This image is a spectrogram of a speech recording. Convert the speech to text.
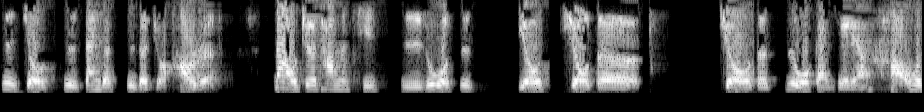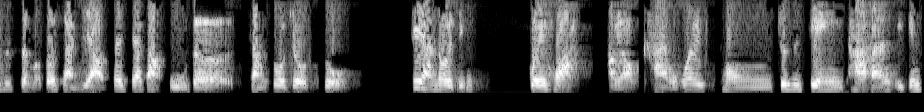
四九四三个四的九号人，那我觉得他们其实如果是有九的九的自我感觉良好，或是什么都想要，再加上五的想做就做，既然都已经规划好要开，我会从就是建议他，反正已经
